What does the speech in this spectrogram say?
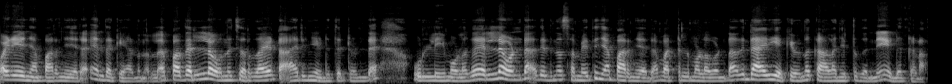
വഴിയെ ഞാൻ പറഞ്ഞു തരാം എന്തൊക്കെയാണെന്നുള്ളത്. അപ്പോൾ അതെല്ലാം ഒന്ന് ചെറുതായിട്ട് അരിഞ്ഞെടുത്തിട്ടുണ്ട്. ഉള്ളി മുളക് എല്ലാം ഉണ്ട്. അതിടുന്ന സമയത്ത് ഞാൻ പറഞ്ഞുതരാം വറ്റൽ മുളകുണ്ട് അതിന്റെ അരിയൊക്കെ ഒന്ന് കളഞ്ഞിട്ട് തന്നെ എടുക്കണം.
